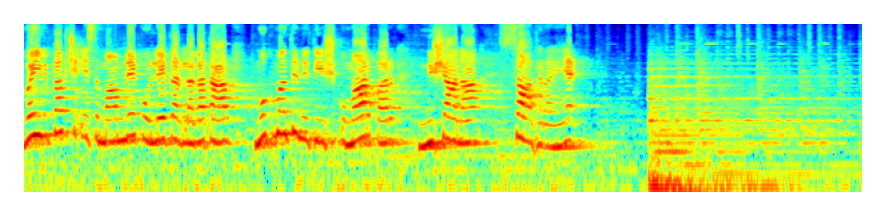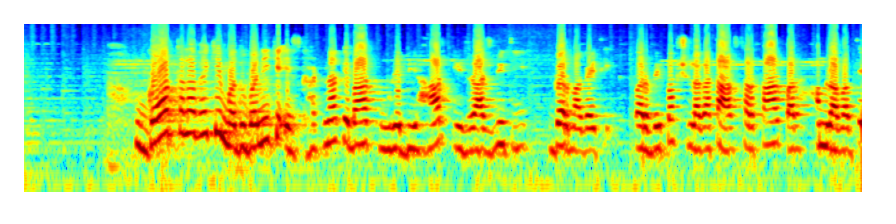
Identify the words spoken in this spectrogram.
वहीं विपक्ष इस मामले को लेकर लगातार मुख्यमंत्री नीतीश कुमार पर निशाना साध रहे हैं। गौरतलब है कि मधुबनी के इस घटना के बाद पूरे बिहार की राजनीति गर्मा गई थी, पर विपक्ष लगातार सरकार पर हमलावर थे।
